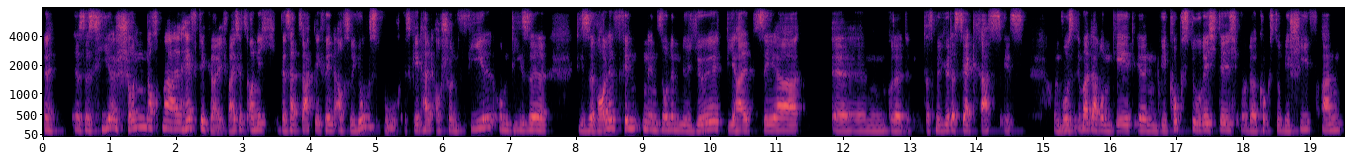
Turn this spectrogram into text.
Äh, es ist hier schon noch mal heftiger. Ich weiß jetzt auch nicht, deshalb sagte ich vorhin auch so Jungsbuch. Es geht halt auch schon viel um diese, diese Rolle finden in so einem Milieu, die halt sehr, ähm, oder das Milieu, das sehr krass ist und wo es immer darum geht, irgendwie guckst du richtig oder guckst du mich schief an,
